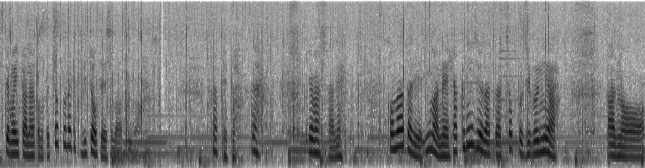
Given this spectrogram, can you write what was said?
してもいいかなと思ってちょっとだけ微調整します今。さてと。出ましたね。この辺り今ね120だったらちょっと自分にはあの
